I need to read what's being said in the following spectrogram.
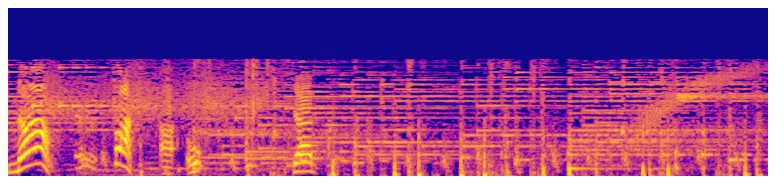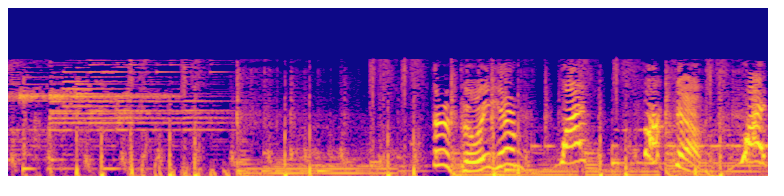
No! Fuck! Uh, oh. Dad. They're booing him? What? Fuck them! What?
